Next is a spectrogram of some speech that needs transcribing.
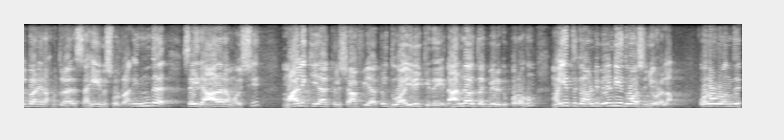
அல்பானி ரஹமத்துல்லா சஹின்னு சொல்கிறாங்க இந்த செய்தி ஆதாரம் வச்சு மாலிகியாக்கள் ஷாஃபியாக்கள் துவா இருக்குது. நான்காவது தக்பீருக்கு பிறகும் மையத்துக்காக வேண்டி வேண்டிய துவா செஞ்சு விடலாம். ஒருவர் வந்து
